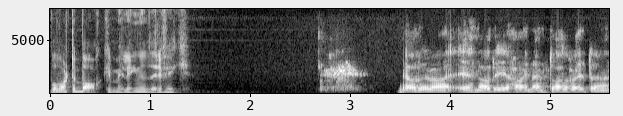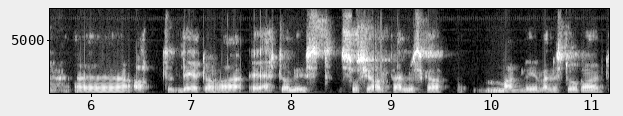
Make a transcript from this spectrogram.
Hva var tilbakemeldingene dere fikk? Ja, det var En av de har jeg nevnt allerede. Eh, at ledere er etterlyst. Sosialt fellesskap mangler i veldig stor grad.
